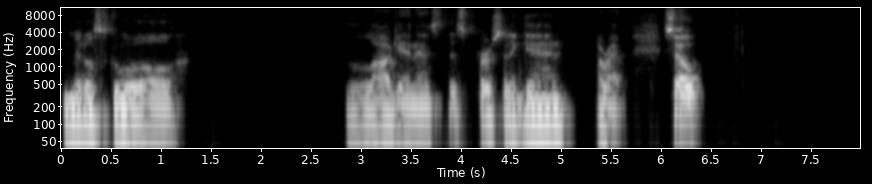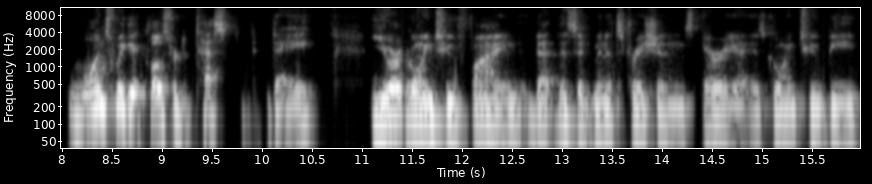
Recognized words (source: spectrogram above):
Middle school. Log in as this person again. All right, so once we get closer to test day, you're going to find that this administration's area is going to be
